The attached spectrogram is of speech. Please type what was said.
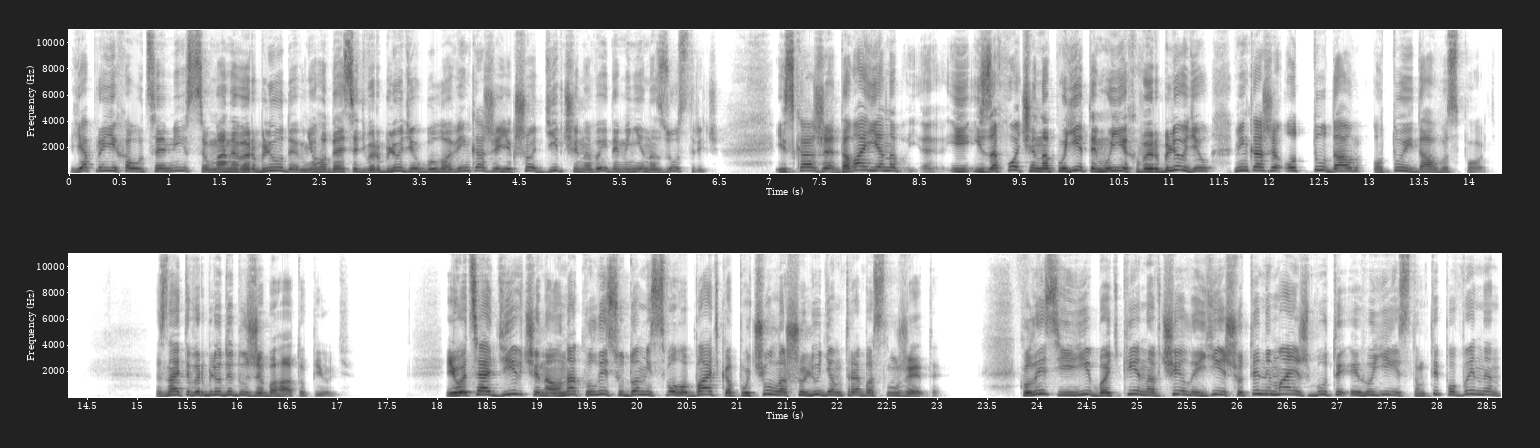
я приїхав у це місце, у мене верблюди, в нього 10 верблюдів було. Він каже: якщо дівчина вийде мені на зустріч і скаже, давай я нап... е, і, і захоче напоїти моїх верблюдів, він каже: оту дав, оту й дав Господь. Знаєте, верблюди дуже багато п'ють. І оця дівчина, вона колись у домі свого батька почула, що людям треба служити. Колись її батьки навчили її, що ти не маєш бути егоїстом, ти повинен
